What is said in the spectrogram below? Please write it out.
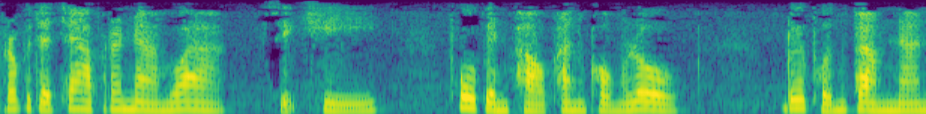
พระพุทธเจ้าพระนามว่า สิขี ผู้เป็นเผ่าพันธุ์ของโลก ด้วยผลกรรมนั้น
